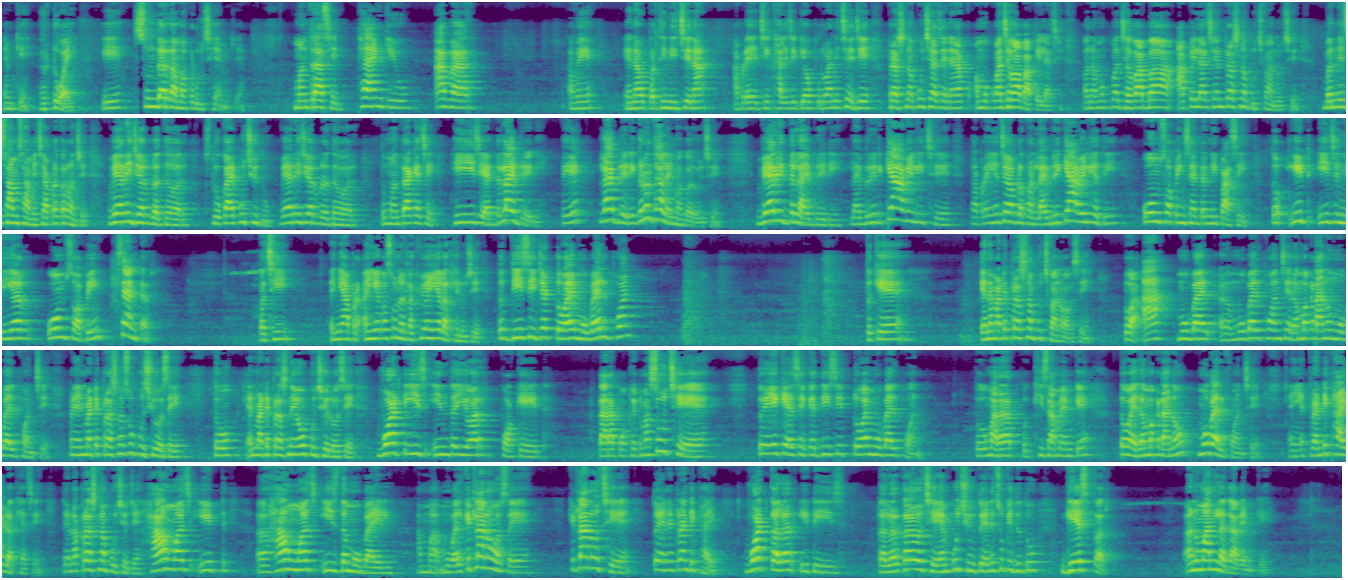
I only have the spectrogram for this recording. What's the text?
એમ કે ટોય એ સુંદર રમકડું છે એમ કે. મંત્રા છે થેન્ક યુ આભાર. હવે એના ઉપરથી નીચેના આપણે જે ખાલી જગ્યાઓ પૂરવાની છે, જે પ્રશ્ન પૂછ્યા છે, એના અમુકમાં જવાબ આપેલા છે. અને અમુકમાં જવાબ આપેલા છે અને પ્રશ્ન પૂછવાનું છે. બંને સામ સામે છે, આપણે કરવાનું છે. વેર ઇઝ યોર બ્રધર શ્લોકાએ પૂછ્યું હતું વેર ઇઝ યોર બ્રધર તો મંત્રા કહે છે he is at the library તે લાઇબ્રેરી ગ્રંથાલયમાં ગયો છે. Where is the library library ક્યાં આવેલી છે? તો આપણે અહીંયા જવાબ લખવાનું. લાઇબ્રેરી ક્યાં આવેલી હતી? ઓમ શોપિંગ સેન્ટરની પાસે. તો it is near Om shopping center પછી અહીંયા આપણે, અહીંયા કશું નથી લખ્યું, અહીંયા લખેલું છે. તો this is a toy mobile phone તો કે એના માટે પ્રશ્ન પૂછવાનો આવશે. તો આ મોબાઈલ મોબાઈલ ફોન છે, રમકડાનો મોબાઈલ ફોન છે. પણ એના માટે પ્રશ્ન શું પૂછ્યો હશે? તો એના માટે પ્રશ્ન એવો પૂછેલો છે what is in the your pocket તારા પોકેટમાં શું છે? તો એ કહે છે કે this is toy mobile phone તો મારા ખિસ્સામાં એમ કે ટોય રમકડાનો મોબાઈલ ફોન છે. અહીંયા ટ્વેન્ટી ફાઇવ લખ્યા છે. તો એના પ્રશ્ન પૂછ્યો છે how much it how much is the mobile mobile કેટલાનો હશે? કેટલાનો છે? તો એને twenty five what colour it is colour કયો છે? એમ પૂછ્યું તો એને શું કીધું તું? ગેસ કર. અનુમાન લગાવે એમ કે.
